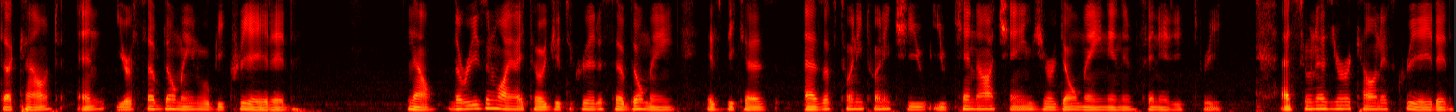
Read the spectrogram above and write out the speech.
the account and your subdomain will be created. Now, the reason why I told you to create a subdomain is because as of 2022, you cannot change your domain in InfinityFree. As soon as your account is created,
